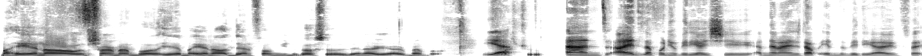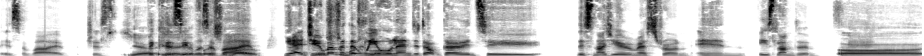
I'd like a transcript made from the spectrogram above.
my A and R. I'm trying to remember. Yeah, my A and R then from Universal. Then I, yeah, I remember. Yeah, that's true. And I ended up on your video shoot, and then I ended up in the video for "It's a Vibe," just yeah, because yeah, it was a vibe. a vibe. Yeah, do you remember that we love. all ended up going to this Nigerian restaurant in East London? Uh,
